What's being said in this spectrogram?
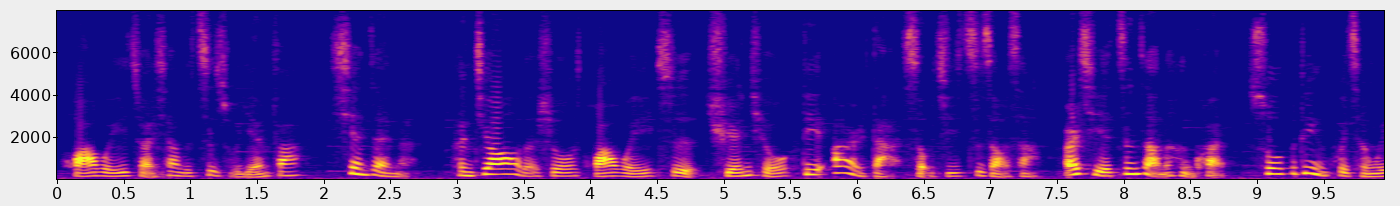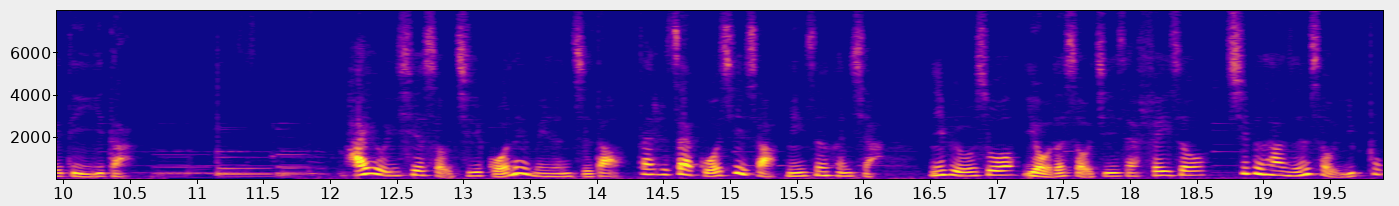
华为转向了自主研发。现在呢？很骄傲地说，华为是全球第二大手机制造商，而且增长得很快，说不定会成为第一大。还有一些手机国内没人知道，但是在国际上名声很响。你比如说，有的手机在非洲基本上人手一部。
